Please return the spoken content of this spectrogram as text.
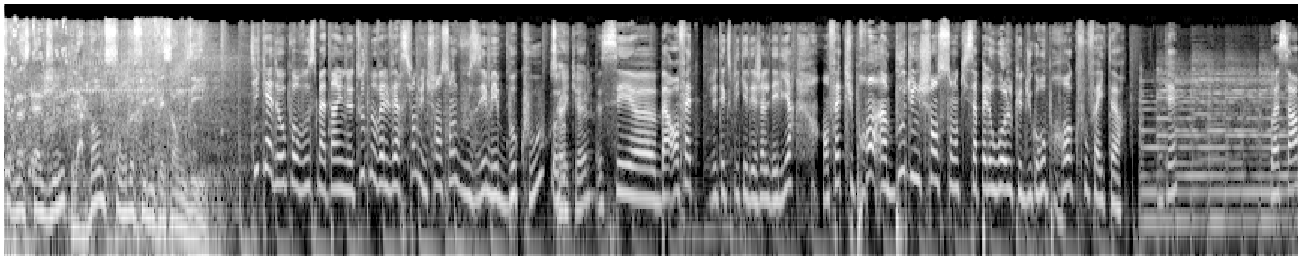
Sur Nostalgie, la bande-son de Philippe et Sandy. Petit cadeau pour vous ce matin, une toute nouvelle version d'une chanson que vous aimez beaucoup. C'est laquelle? C'est euh, bah en fait, je vais t'expliquer déjà le délire. En fait, tu prends un bout d'une chanson qui s'appelle Walk du groupe Rock Foo Fighter. OK? Quoi ça?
